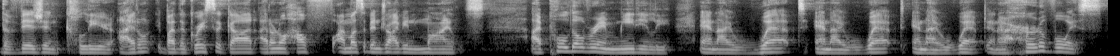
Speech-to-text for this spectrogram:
the vision clear. I don't, by the grace of God, I don't know how, I must have been driving miles. I pulled over immediately and I wept and I wept and I wept. And I heard a voice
